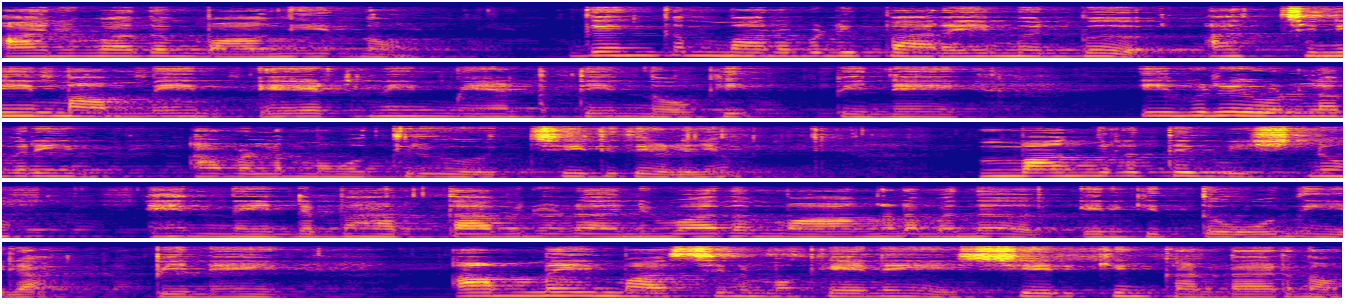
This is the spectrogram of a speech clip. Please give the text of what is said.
അനുവാദം വാങ്ങിയിരുന്നോ? ഗംഗ മറുപടി പറയും മുൻപ് അച്ഛനെയും അമ്മയും ഏട്ടനെയും മേട്ടത്തെയും നോക്കി. പിന്നെ ഇവിടെയുള്ളവരെയും അവളുടെ മുഖത്തൊരു ചിരി തെളിഞ്ഞു. മംഗലത്തെ വിഷ്ണു എന്ന എന്റെ ഭർത്താവിനോട് അനുവാദം വാങ്ങണമെന്ന് എനിക്ക് തോന്നിയില്ല. പിന്നെ അമ്മയും അച്ഛനുമൊക്കെ എന്നെ ശരിക്കും കണ്ടായിരുന്നോ?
